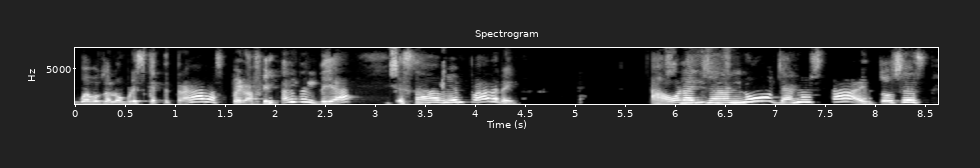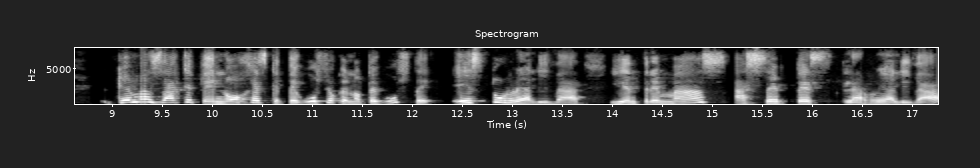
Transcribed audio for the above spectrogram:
huevos de lombriz que te tragabas, pero al final del día estaba bien padre. Ahora Sí, sí, ya sí. no, ya no está. Entonces, ¿qué más da que te enojes, que te guste o que no te guste? Es tu realidad y entre más aceptes la realidad,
